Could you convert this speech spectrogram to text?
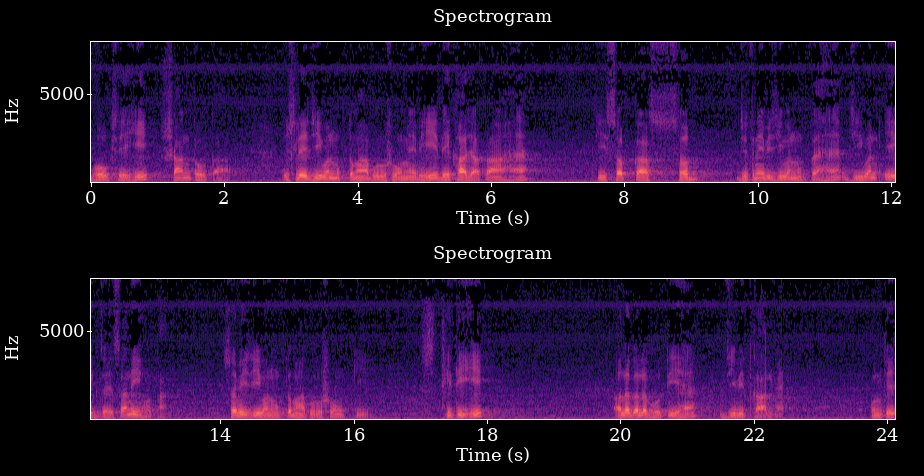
भोग से ही शांत होता है। इसलिए जीवन मुक्त महापुरुषों में भी देखा जाता है कि सबका सब जितने भी जीवन मुक्त हैं, जीवन एक जैसा नहीं होता। सभी जीवन मुक्त महापुरुषों की स्थिति अलग अलग होती है जीवित काल में। उनके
